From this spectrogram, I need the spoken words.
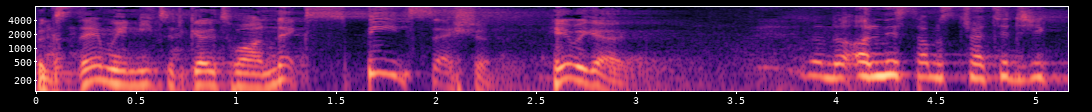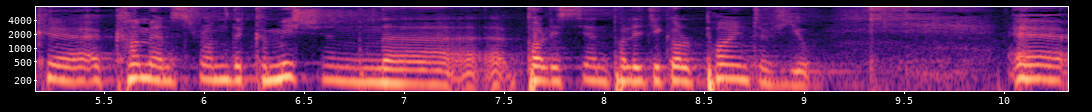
because then we need to go to our next speed session. Here we go. No, no, only some strategic uh, comments from the Commission uh, policy and political point of view. Uh,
